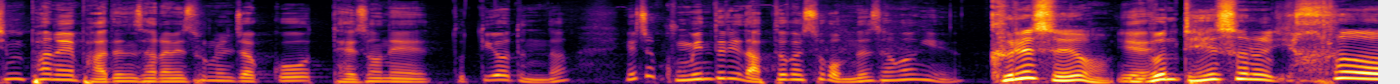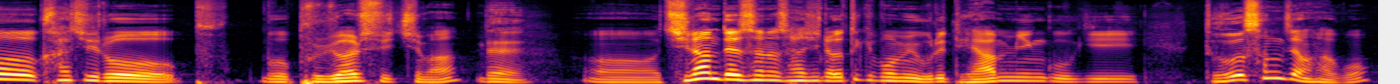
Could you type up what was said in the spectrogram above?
심판을 받은 사람의 손을 잡고 대선에 또 뛰어든다. 이게 좀 국민들이 납득할 수가 없는 상황이에요. 그래서요. 예. 이번 대선을 여러 가지로 부- 뭐 분류할 수 있지만 네. 어, 지난 대선은 사실 어떻게 보면 우리 대한민국이 더 성장하고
